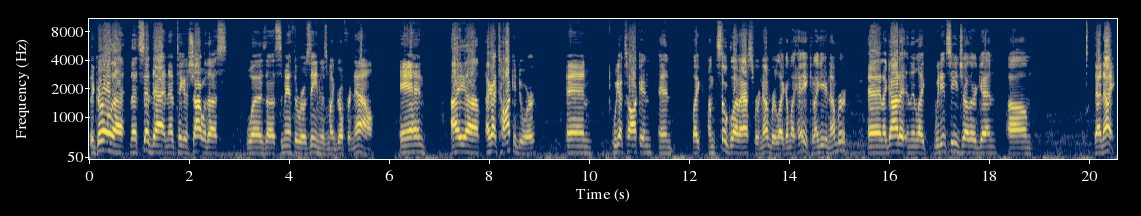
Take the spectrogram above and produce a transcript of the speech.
the girl that that said that and had taken a shot with us was uh, Samantha Rosine, who's my girlfriend now. And I uh, I got talking to her, and we got talking, and like I'm so glad I asked for a number. Like I'm like, hey, can I get your number? And I got it, and then like we didn't see each other again um, that night.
